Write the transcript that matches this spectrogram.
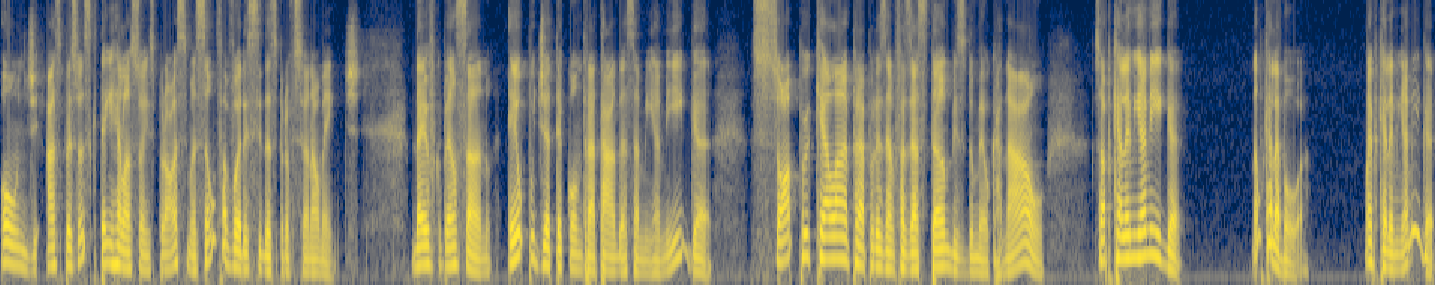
onde as pessoas que têm relações próximas são favorecidas profissionalmente. Daí eu fico pensando, eu podia ter contratado essa minha amiga só porque ela, para, por exemplo, fazer as thumbs do meu canal, só porque ela é minha amiga. Não porque ela é boa mas porque ela é minha amiga.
